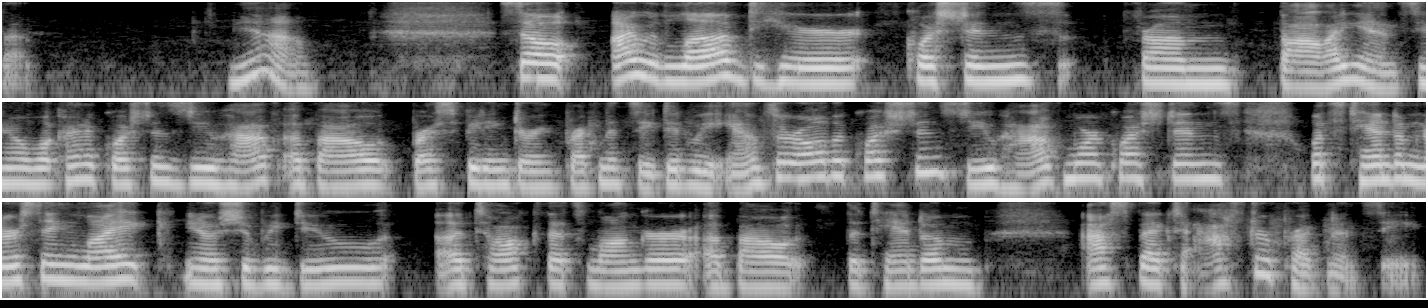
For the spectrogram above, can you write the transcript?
But yeah. So I would love to hear questions from the audience. You know, what kind of questions do you have about breastfeeding during pregnancy? Did we answer all the questions? Do you have more questions? What's tandem nursing like? You know, should we do a talk that's longer about the tandem aspect after pregnancy?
